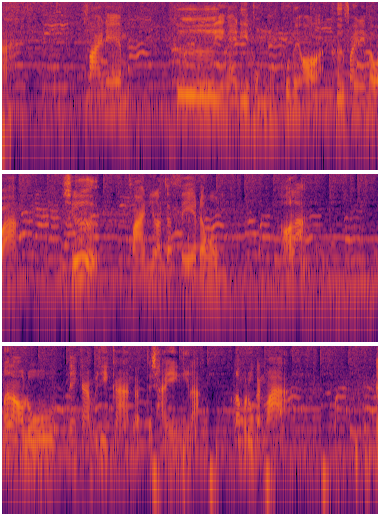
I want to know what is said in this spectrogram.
นะไฟล์เนมคือยังไงดีผมพูดไม่ออกคือไฟล์เนมแบบว่า ชื่อไฟล์ที่เราจะเซฟนะผมเอาละเมื่อเรารู้ในการวิธีการแบบจะใช้อย่างนี้ละเรามาดูกันว่า ใน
